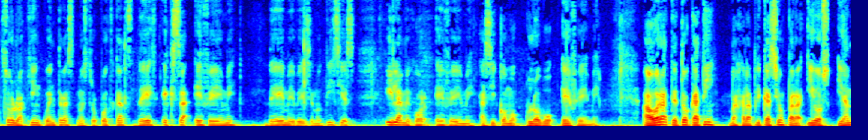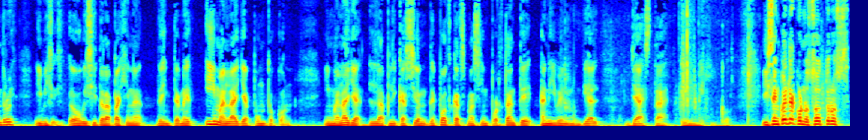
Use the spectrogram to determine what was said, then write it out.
solo aquí encuentras nuestro podcast de Exa FM, de MBS Noticias y la mejor FM, así como Globo FM. Ahora te toca a ti. Baja la aplicación para iOS y Android y vis- o visita la página de internet himalaya.com. Himalaya, la aplicación de podcast más importante a nivel mundial, ya está en México. Y se encuentra con nosotros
